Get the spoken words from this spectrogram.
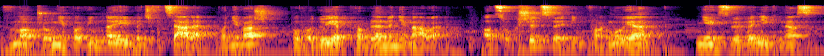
W moczu nie powinno jej być wcale, ponieważ powoduje problemy niemałe. O cukrzycy informuje, niech zły wynik nas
